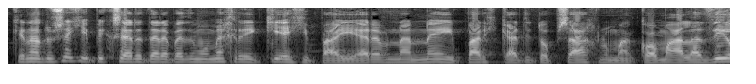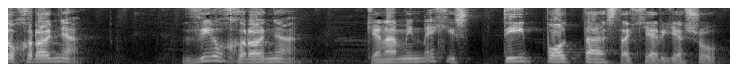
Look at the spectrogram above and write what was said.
και να τους έχει πει ξέρετε ρε παιδί μου μέχρι εκεί έχει πάει η έρευνα, ναι υπάρχει κάτι το ψάχνουμε ακόμα αλλά δύο χρόνια, δύο χρόνια και να μην έχεις τίποτα στα χέρια σου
